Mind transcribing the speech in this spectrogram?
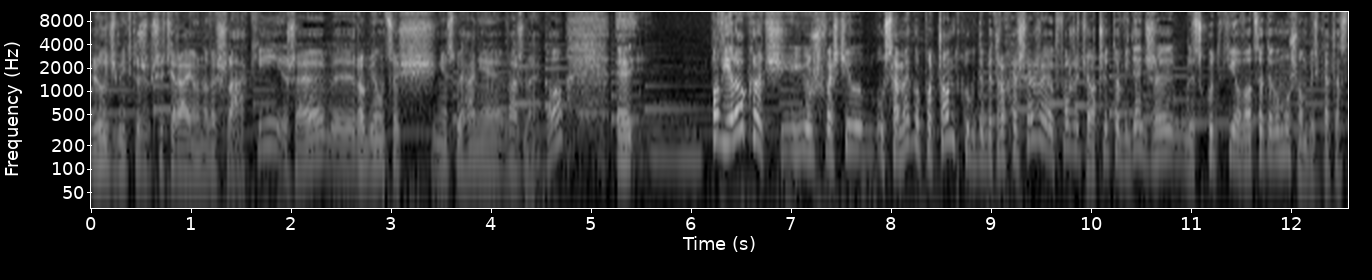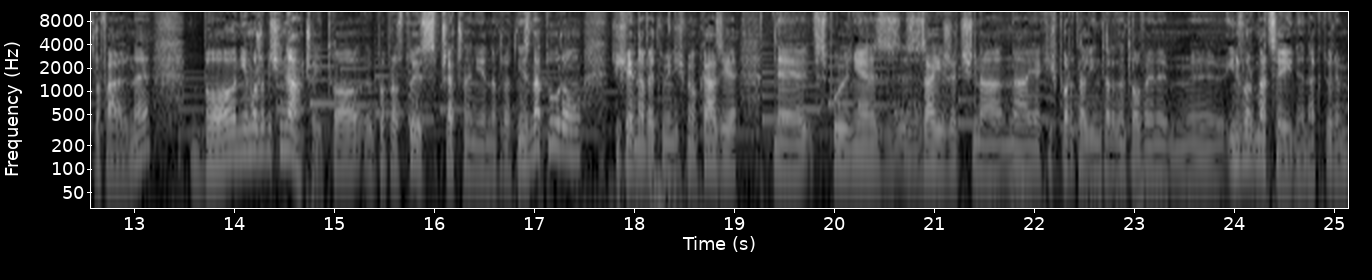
ludźmi, którzy przecierają nowe szlaki, że y, robią coś niesłychanie ważnego. Y, Powielokroć już właściwie u samego początku, gdyby trochę szerzej otworzyć oczy, to widać, że skutki owoce tego muszą być katastrofalne, bo nie może być inaczej. To po prostu jest sprzeczne niejednokrotnie z naturą. Dzisiaj nawet mieliśmy okazję e, wspólnie zajrzeć na, na jakiś portal internetowy e, informacyjny, na którym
